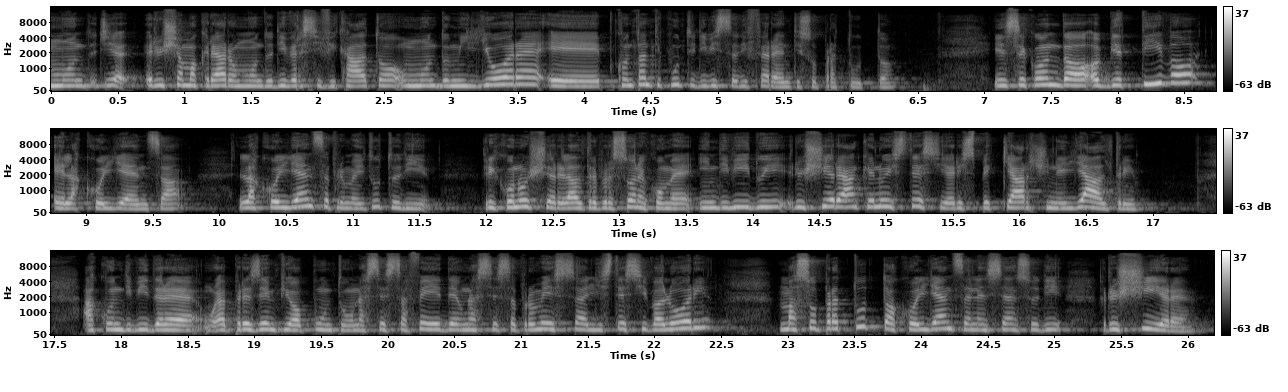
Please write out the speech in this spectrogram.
mondo, cioè, riusciamo a creare un mondo diversificato, un mondo migliore e con tanti punti di vista differenti soprattutto. Il secondo obiettivo è l'accoglienza. L'accoglienza prima di tutto di riconoscere le altre persone come individui, riuscire anche noi stessi a rispecchiarci negli altri, a condividere per esempio appunto una stessa fede, una stessa promessa, gli stessi valori, ma soprattutto accoglienza nel senso di riuscire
